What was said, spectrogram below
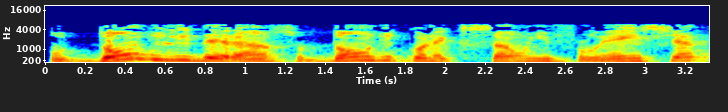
O dom de liderança, o dom de conexão influência,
